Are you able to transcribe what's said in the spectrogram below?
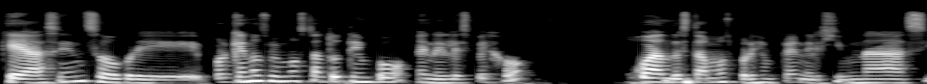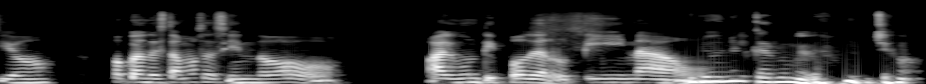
que hacen sobre por qué nos vemos tanto tiempo en el espejo cuando estamos, por ejemplo, en el gimnasio o cuando estamos haciendo algún tipo de rutina o... Yo en el carro me veo mucho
